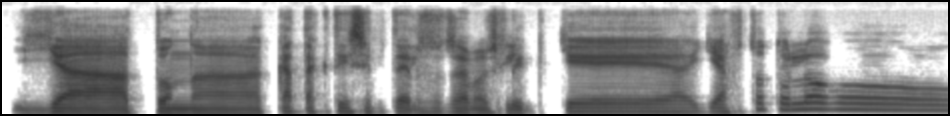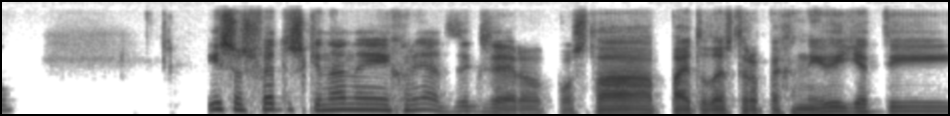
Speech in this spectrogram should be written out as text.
για το να κατακτήσει επιτέλους το Champions League. Και γι' αυτό το λόγο ίσως φέτος και να είναι η χρονιά της. Δεν ξέρω πώς θα πάει το δεύτερο παιχνίδι, γιατί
